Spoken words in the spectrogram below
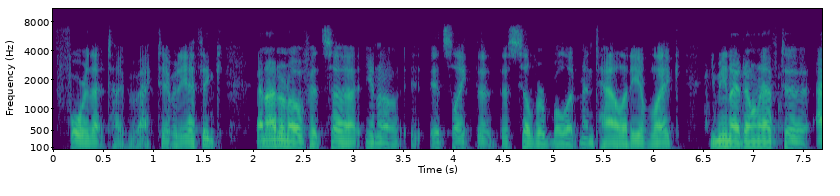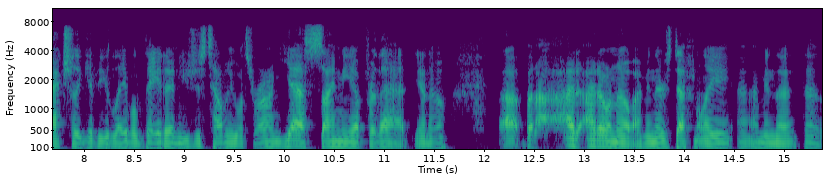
for that type of activity. I think, and I don't know if it's uh, you know, it's like the the silver bullet mentality of like, you mean I don't have to actually give you labeled data and you just tell me what's wrong? Yes, sign me up for that. You know. Uh, but I, I don't know. I mean, there's definitely, I mean, the, the,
